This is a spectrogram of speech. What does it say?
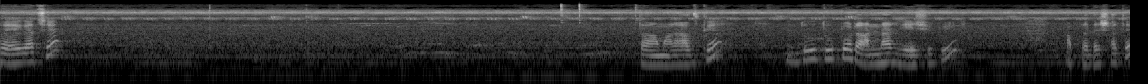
হয়ে গেছে। তো আমার আজকে দু দুটো রান্নার রেসিপি আপনাদের সাথে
